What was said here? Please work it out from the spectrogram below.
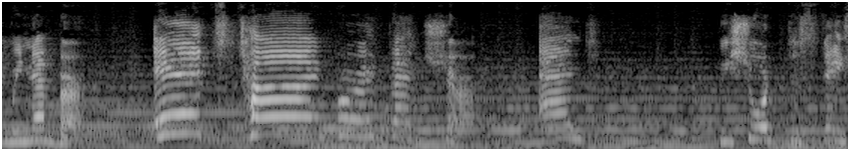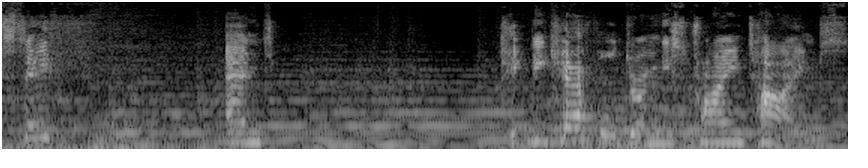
And remember, it's time for adventure. And be sure to stay safe and be careful during these trying times.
